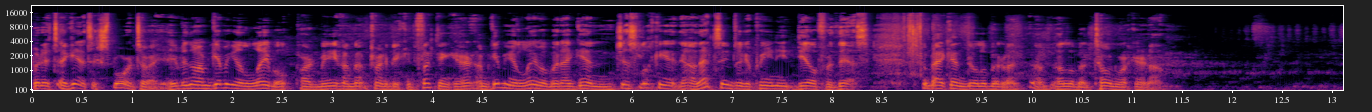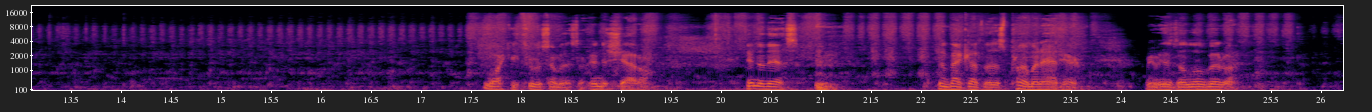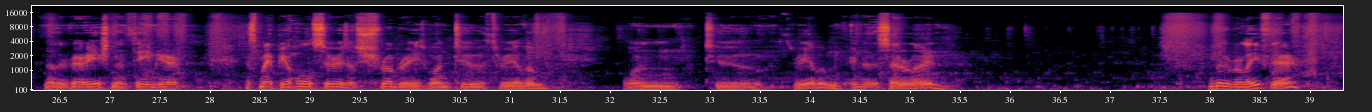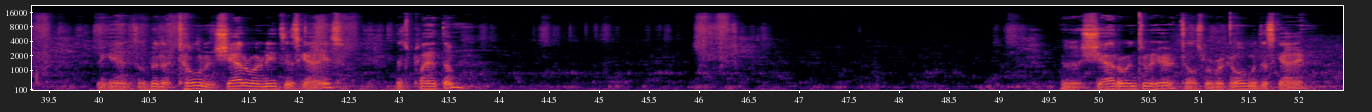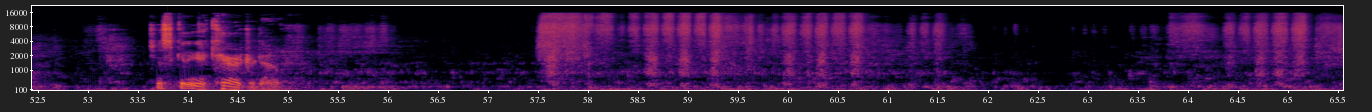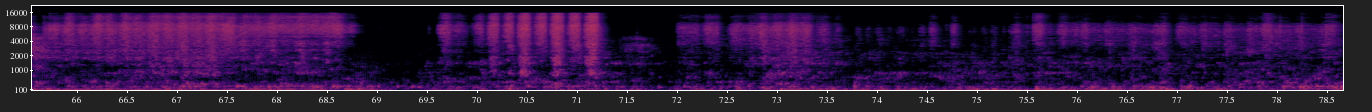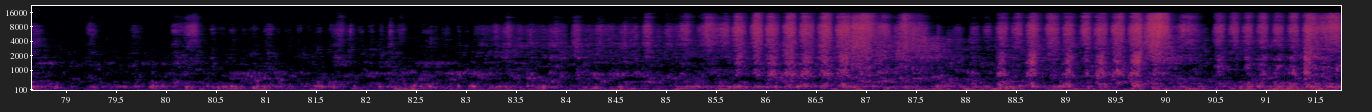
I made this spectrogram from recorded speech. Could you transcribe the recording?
but it's again, it's exploratory. Even though I'm giving it a label, pardon me if I'm not trying to be conflicting here, I'm giving it a label, but again, just looking at now, that seems like a pretty neat deal for this. Let's go back in and do a little bit of a, a little bit of tone work here now. Walk you through some of this stuff into shadow, into this. Come back up to this promenade here. Maybe there's a little bit of another variation of theme here. This might be a whole series of shrubberies, one, two, three of them. One, two, three of them into the center line. A bit of relief there. Again, it's a little bit of tone and shadow underneath these guys. Let's plant them. There's a shadow in through here. Tell us where we're going with this guy. Just getting a character down.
